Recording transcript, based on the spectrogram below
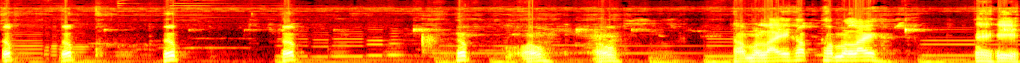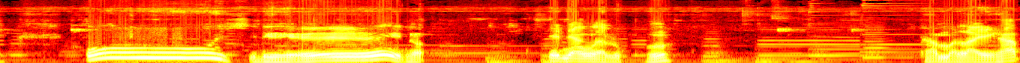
ฮึบฮึบฮึบฮึบฮึบเอาเอาทำอะไรครับทำอะไรเฮ้ โอ้ยเดือยเนาะเป็นยังล่ะลูกทำอะไรครับ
